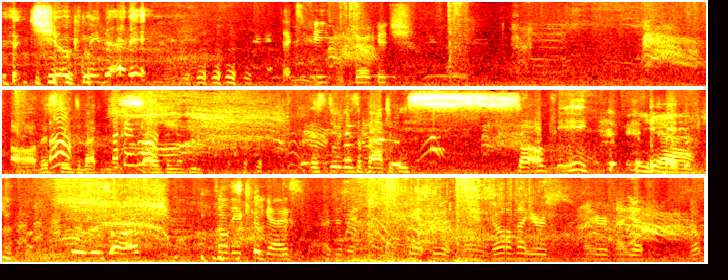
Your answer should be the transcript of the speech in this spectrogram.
choke me, daddy. XP for chokage. Oh, this Oh, dude's about to be salty. This dude is about to be salty. Yeah. Pull this off. It's all the XP, guys. I just can't do it. No, I'm not yours. Not yours. Not yet. Nope.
